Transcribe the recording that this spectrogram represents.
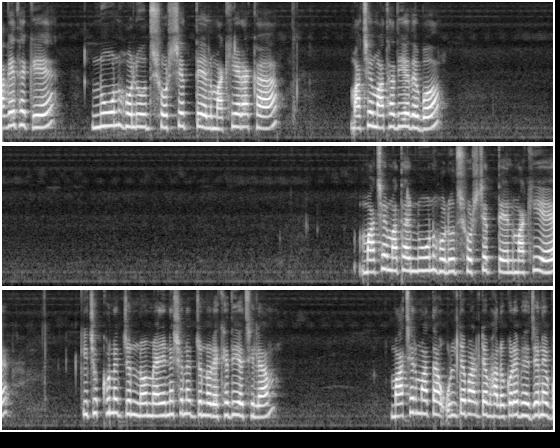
আগে থেকে নুন, হলুদ, সর্ষের তেল মাখিয়ে রাখা মাছের মাথা দিয়ে দেব। মাছের মাথায় নুন, হলুদ, সর্ষের তেল মাখিয়ে কিছুক্ষণের জন্য ম্যারিনেশনের জন্য রেখে দিয়েছিলাম। মাছের মাথা উল্টে পাল্টে ভালো করে ভেজে নেব।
